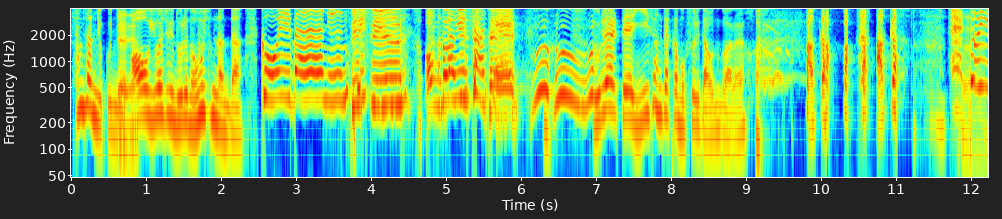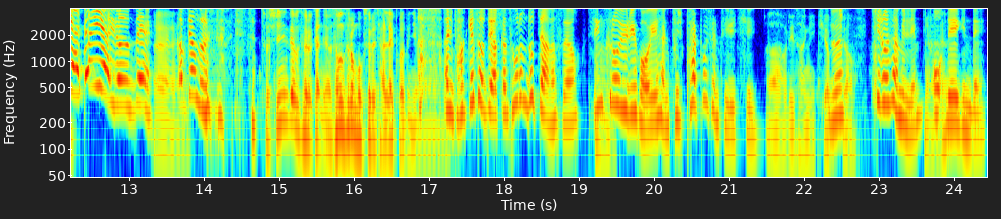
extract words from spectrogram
3369님. 예, 예. 아우, 이 와중에 노래 너무 신난다. 골반은 필수, 엉덩이 선택. 노래할 때 이상 작가 목소리 나오는 거 알아요? 아까, 아까, 돌려, 돌려! 이러는데 예. 깜짝 놀랐어요, 진짜. 저 신인 때부터 이렇게 한 여성스러운 목소리를 잘 냈거든요. 아니, 밖에서도 약간 소름 돋지 않았어요? 싱크로율이 거의 한 98% 일치. 아, 우리 상이 귀엽죠. 7531님. 네. 어, 내 얘긴데.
